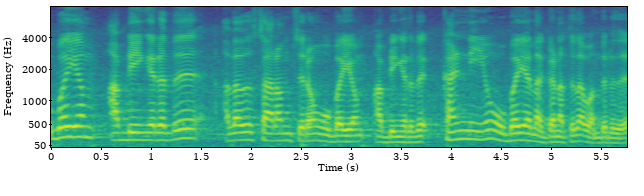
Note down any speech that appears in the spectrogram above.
உபயம் அப்படிங்கிறது அதாவது சரம் சிரம் உபயம் அப்படிங்கிறது கன்னியும் உபய லக்னத்தில் வந்துடுது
